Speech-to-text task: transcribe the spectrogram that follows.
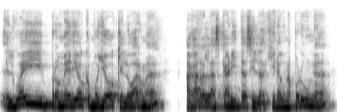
el güey promedio, como yo, que lo arma, agarra las caritas y las gira una por una.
